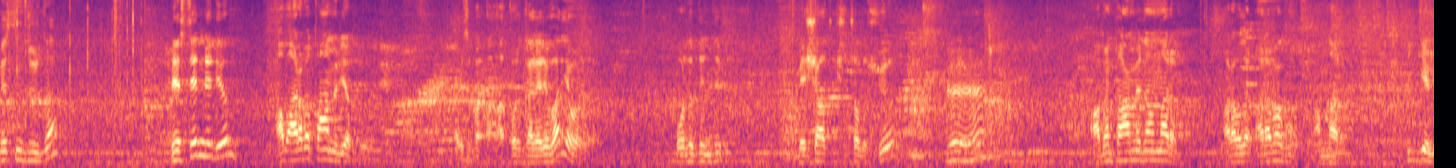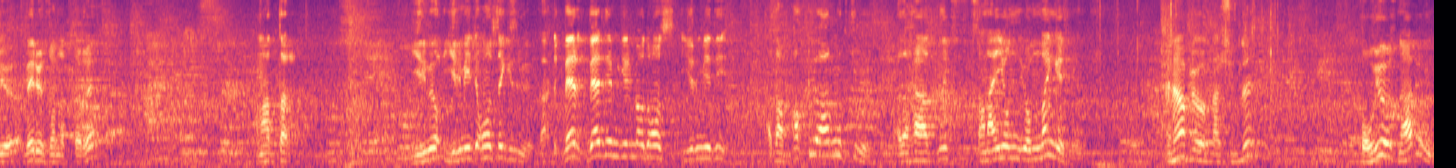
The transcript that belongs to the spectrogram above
Messenger'da. Mesleğin ne diyorum? Abi araba tamir yapıyorum. Ya bizim a- a- o galeri var ya orada. Orada benim 5-6 kişi çalışıyor. Ee, Abi ben tamirden anlarım. Arabalar, araba konusu anlarım. Bir geliyor, veriyoruz anahtarı. Anahtar 20, 27, 18 mi? Ver, ver diyelim 20, o da 10 27. Adam akıyor armut gibi. Adam hayatında hiç sanayi yolun, yolundan geçmiyor. e ne yapıyor onlar şimdi? Kovuyoruz ne yapayım?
